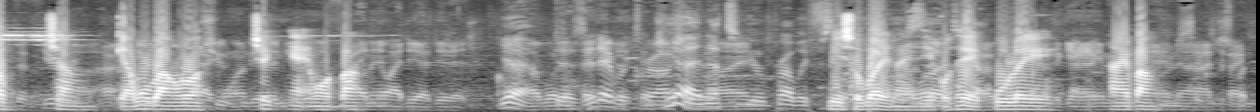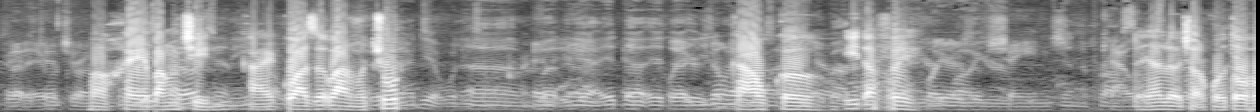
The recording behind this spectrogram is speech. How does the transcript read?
Không, Trang kéo một bằng luôn. Trích nhẹ một bằng. Yeah. Does it ever cross yeah, your and that's mind? you're probably Bi số 7 này thì có thể cu lê hai bằng và khe băng chín cái qua giữa bàn một chút. Um, but yeah, it, do- it, do- you don't Cao have to cơ, think about ít that áp phê. while you're in the process. Đấy là lựa chọn của tôi.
